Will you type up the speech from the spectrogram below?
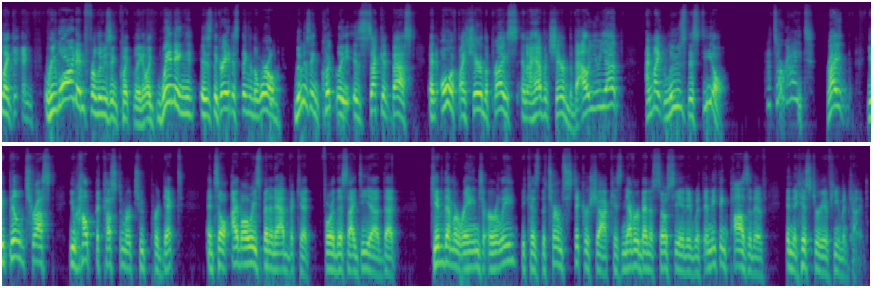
like eh, rewarded for losing quickly. Like winning is the greatest thing in the world. Losing quickly is second best. And oh, if I share the price and I haven't shared the value yet, I might lose this deal. That's all right, right? You build trust, you help the customer to predict. And so I've always been an advocate for this idea that give them a range early because the term sticker shock has never been associated with anything positive in the history of humankind.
